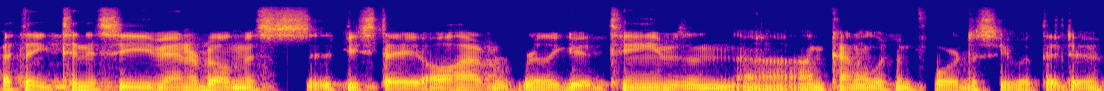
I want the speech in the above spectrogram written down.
I think Tennessee, Vanderbilt, Mississippi State all have really good teams, and uh, I'm kind of looking forward to see what they do.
